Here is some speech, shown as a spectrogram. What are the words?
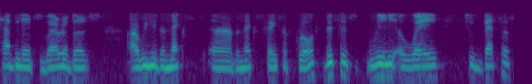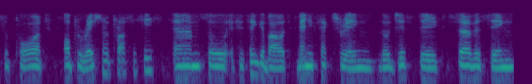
tablets, wearables, are really the next the next phase of growth. This is really a way to better support operational processes. Um, so if you think about manufacturing, logistics, servicing,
